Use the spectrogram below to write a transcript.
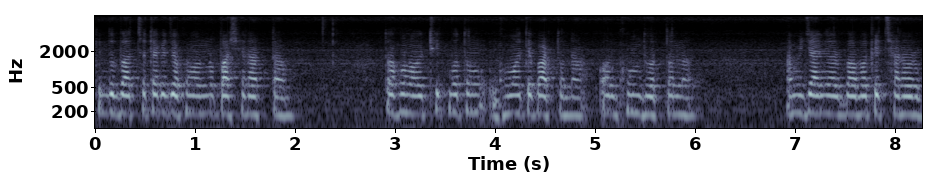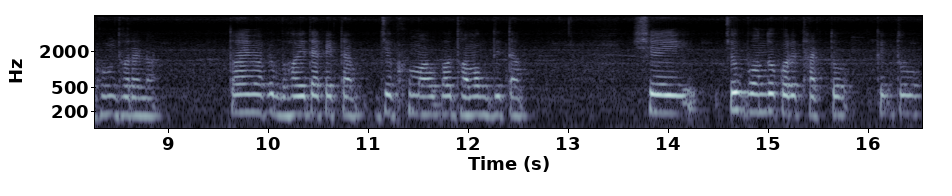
কিন্তু বাচ্চাটাকে যখন অন্য পাশে রাখতাম, তখন ওই ঠিক মতন ঘুমাতে পারতো না, ওর ঘুম ধরতো না। আমি জানি ওর বাবাকে ছাড়া ওর ঘুম ধরে না। তাই আমি ওকে ভয় দেখাইতাম যে ঘুমাও বা ধমক দিতাম। সেই চোখ বন্ধ করে থাকতো, কিন্তু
